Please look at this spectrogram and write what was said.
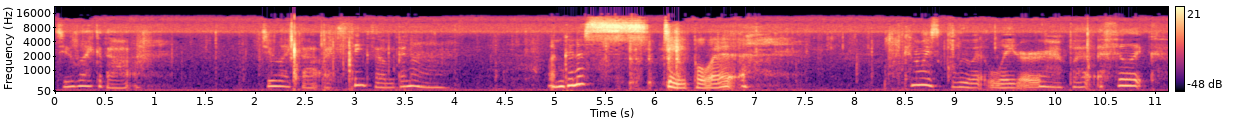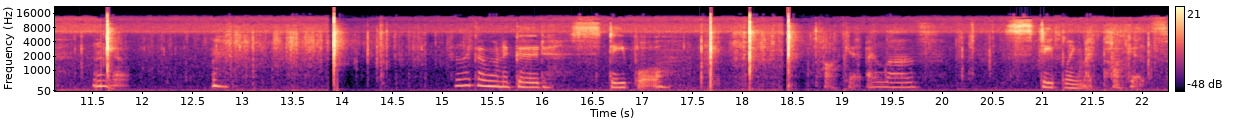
Do you like that. Do you like that. I think I'm gonna I'm gonna staple it. I can always glue it later, but I feel like I don't know. I feel like I want a good staple pocket. I love stapling my pockets.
